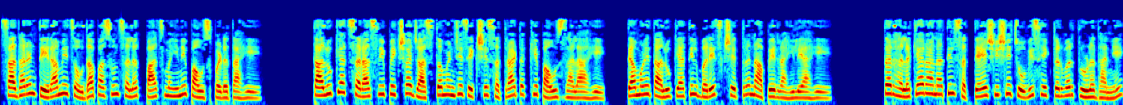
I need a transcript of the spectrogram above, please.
साधारण तेरा मे चौदापासून सलग पाच महिने पाऊस पडत आहे. तालुक्यात सरासरीपेक्षा जास्त म्हणजेच एकशे सतरा टक्के पाऊस झाला आहे. त्यामुळे तालुक्यातील बरेच क्षेत्र नापेर राहिले आहे. तर हलक्या रानातील सत्याऐंशीशे चोवीस हेक्टरवर तृणधान्ये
